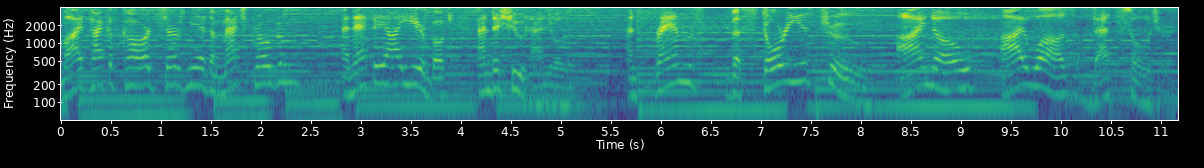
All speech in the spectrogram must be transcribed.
my pack of cards serves me as a match program, an FAI yearbook, and a shoot annual. And friends, the story is true. I know I was that soldier.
